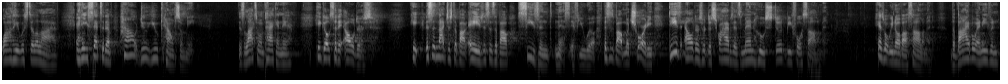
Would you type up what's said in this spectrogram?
while he was still alive. And he said to them, How do you counsel me? There's a lot to unpack in there. He goes to the elders. He, this is not just about age, this is about seasonedness, if you will. This is about maturity. These elders are described as men who stood before Solomon. Here's what we know about Solomon the Bible and even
